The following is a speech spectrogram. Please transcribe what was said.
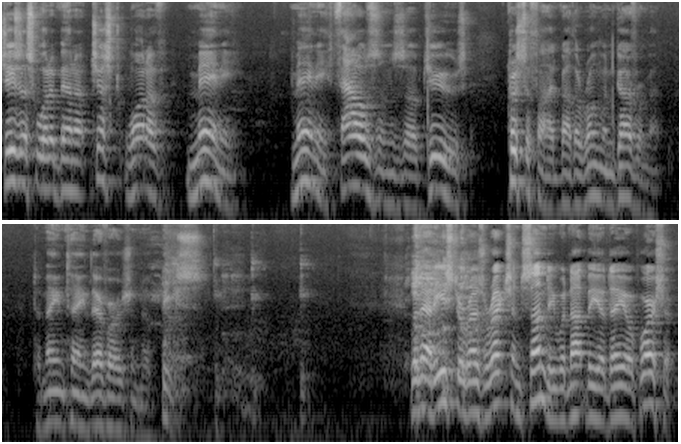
Jesus would have been a, just one of many, many thousands of Jews crucified by the Roman government to maintain their version of peace. Without Easter resurrection, Sunday would not be a day of worship.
